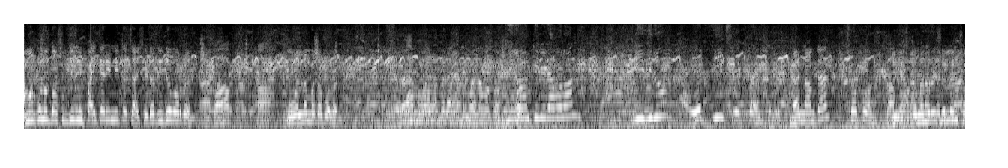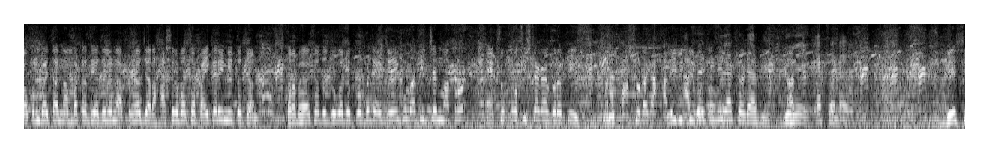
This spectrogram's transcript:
আমার কোনো দর্শক যদি পাইকারি নিতে চায় সেটা দিতে পারবেন? মোবাইল নাম্বারটা বলেন। Zero one three eight six eight five ভাইয়ের নামটা? স্বপন। আপনারা শুনলেন? স্বপন ভাই তার নাম্বারটা দিয়ে দিলেন। আপনারা যারা হাঁসের বাচ্চা পাইকারি নিতে চান তারা ভাইয়ের সাথে যোগাযোগ করবেন। এই যে দিচ্ছেন মাত্র একশো পঁচিশ টাকা করে পিস মানে পাঁচশো টাকা হালি বিক্রি করতে একশো টাকা পিস একশো বেশি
